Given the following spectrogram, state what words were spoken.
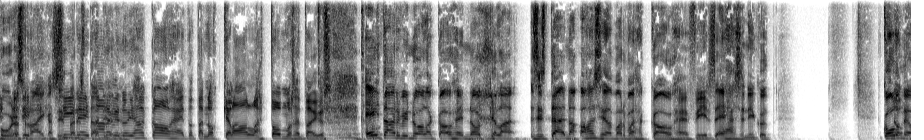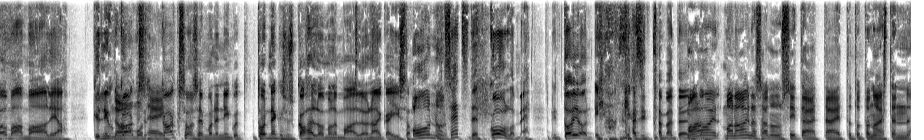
Huudot raikas siinä ympäri ei tarvinnut stadionia. ihan kauhean tota nokkela olla, että tommosen tajus. Ei tarvinnut olla kauhean nokkela. Siis tää no, onhan siellä varmaan ihan kauhean fiilis. Eihän se niinku... Kolme No. omaa maalia. Kyllä niinku No, kaksi, kaksi on semmoinen, niinku, että todennäköisyys kahdelle omalle maalille on aika iso. On, on. Mutta sä teet kolme, niin toi on ihan käsittämätöntä. Mä oon, aina, mä oon aina sanonut sitä, että, että tota naisten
